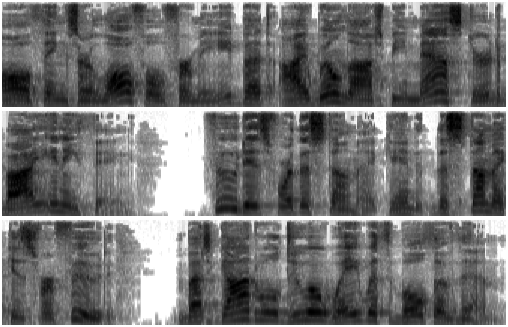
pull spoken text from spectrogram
All things are lawful for me, but I will not be mastered by anything. Food is for the stomach, and the stomach is for food, but God will do away with both of them.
